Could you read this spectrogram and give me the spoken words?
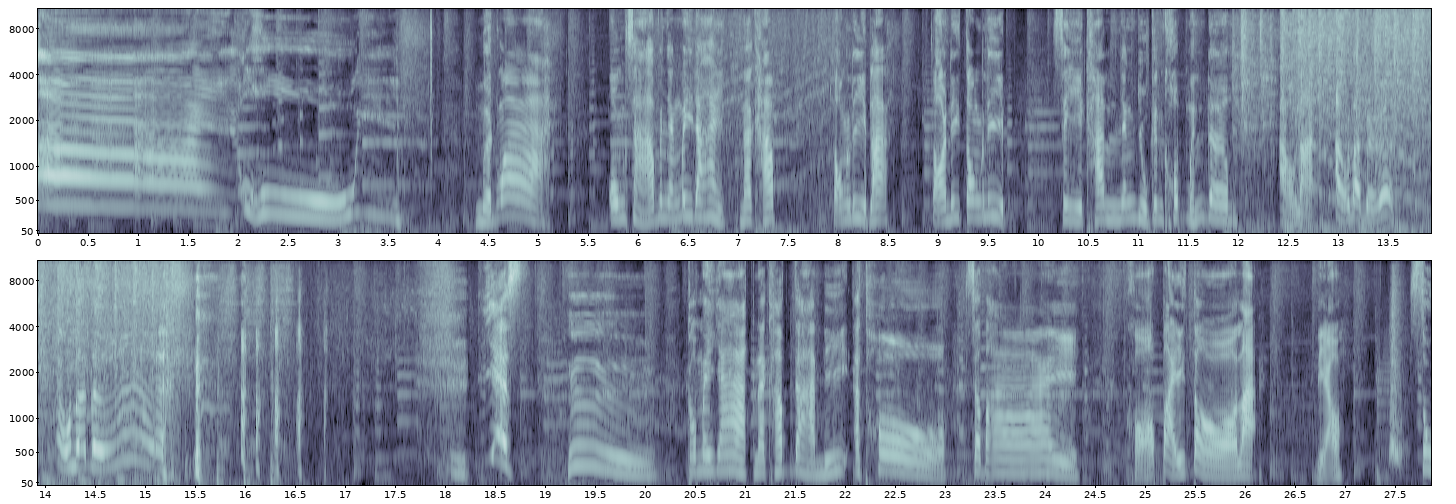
มาโอ้โหเหมือนว่าองศามันยังไม่ได้นะครับ ต้องรีบละ ตอนนี้ต้องรีบสี่คันยังอยู่กันครบเหมือนเดิม เอาล่ะ เอาล่ะเด้อเอาล่ะเด้อ ก็ไม่ยากนะครับ ด่านนี้อะโทสบาย ขอไปต่อละเดี๋ยว สู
